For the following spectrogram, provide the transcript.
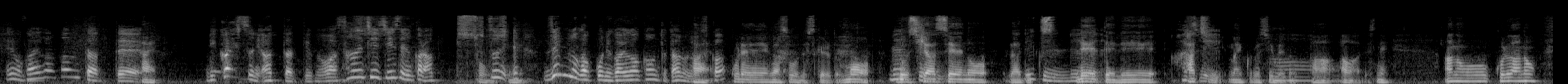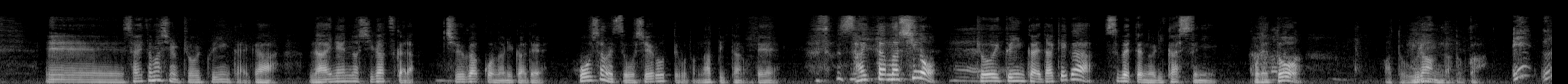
でも外貨カウンターって、はい理科室にあったっていうのは311以前から普通に、ねえ全部の学校に外貨カウンターってあるんですか、はい、これがそうですけれども0.0ロシア製のラディックス0.08 0.08マイクロシーベルトパーアワーですね。あのこれはあの、えー、埼玉市の教育委員会が来年の4月から中学校の理科で放射能について教えろってことになっていたので埼玉市の教育委員会だけが全ての理科室にこれとあとウランだとか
